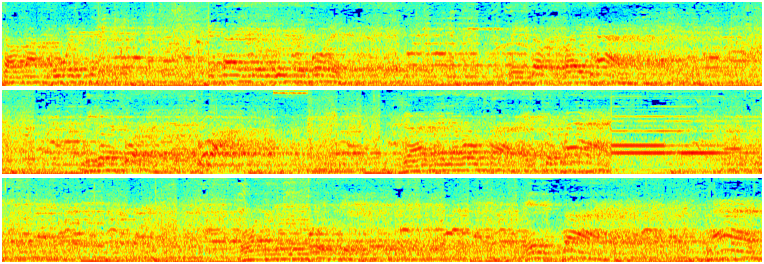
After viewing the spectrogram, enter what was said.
shall not force. sin. Inside no good before us. Linked up by paths. They go to short. Drive by Navosa. Extra pass. One to the post here. Inside. Pass.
